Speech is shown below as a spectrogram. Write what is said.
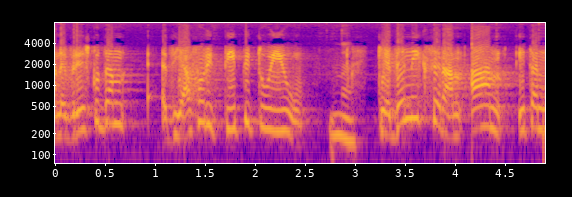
ανεβρίσκονταν διάφοροι τύποι του ιού. Ναι. Και δεν ήξεραν αν ήταν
